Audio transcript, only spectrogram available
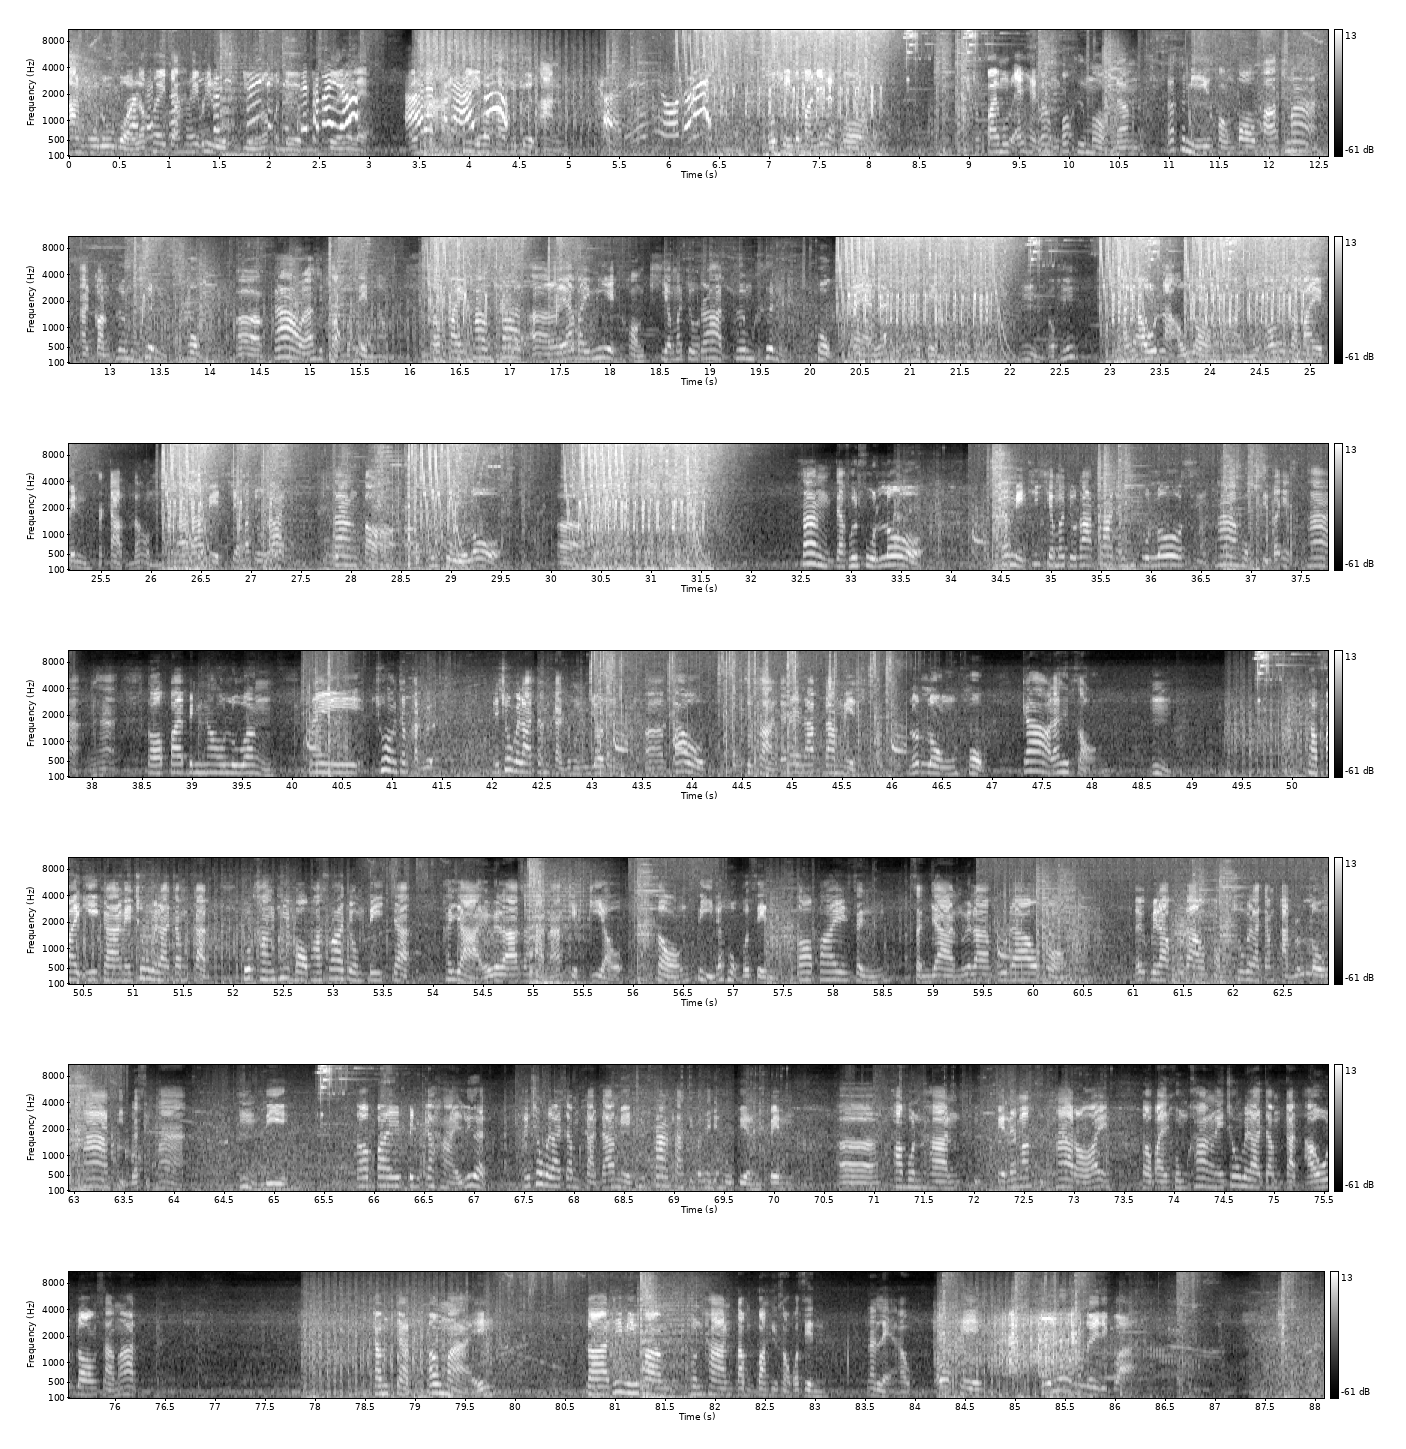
อ่านโมดูก่อนแล้วค่อยจะให้พี่ดูคิวน้องเหมือนเดิมเลมือนเคยนั่นแหละไม่านที่เขาทำมันเปิดอ่านโอเคประมาณนี้แหละพอไปมูดแอนแท็กของผมก็คือหมอกดำรัศมีของบอลพลาสมากัดก่อนเพิ่มขึ้น6เอ่อ9และ 12เปอร์เซ็นต์ครับต่อไปข้ามฟาดระยะใบมีดของเคียวมัจจุราชเพิ่มขึ้น 6 8 และ 10เปอร์เซ็นต์ อืมโอเคอันนี้เอาเหลักเอาหลอกประมาณนี้ก็ไม่ต่อไปเป็นสกัดนะผมดาเมจเคียวมัจจุราชสร้างต่อฟื้นฟูโลเอ่อสร้างจะฟื้นฟูโลดาเมจที่เคียวมาจูราสร้างจากฟูโล่45 60และ75นะฮะต่อไปเป็นเงาลวงในช่วงจำกัดในช่วงเวลาจำกัดหุ่นยนต์เอ่อเป้าสุสานจะได้รับดาเมจลดลง 6 9 และ 12 อืมต่อไปอีกาในช่วงเวลาจำกัด ทุกครั้งที่บอลพาสมาโจมตีจะขยายเวลาสถานะเก็บเกี่ยว 2 4 และ6%ต่อไปสัญสัญญาณเวลาคูดาวของเอ้ยเวลาคูดาวของช่วงเวลาจำกัดลดลง 50 และ 15 อืมดี ต่อไปเป็นกระหายเลือด ในช่วงเวลาจำกัดดาเมจที่สร้าง 30%จะถูกเปลี่ยนเป็นเอ่อความทนทานเปลี่ยนได้มากสุด500 ต่อไปคุ้มข้างในช่วงเวลาจำกัดเอาลองสามารถกำจัดเป้าหมาย ตาที่มีความทนทานต่ำกว่า 12%นั่นแหละครับ โอเคไปเริ่มกันเลยดีกว่า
